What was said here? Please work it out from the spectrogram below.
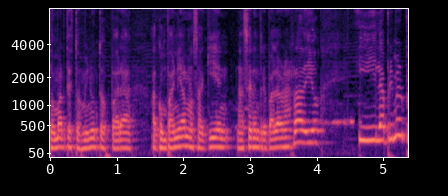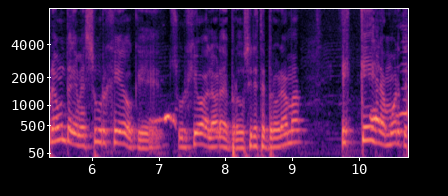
tomarte estos minutos para acompañarnos aquí en Nacer entre Palabras Radio. Y la primera pregunta que me surge o que surgió a la hora de producir este programa es ¿qué es la muerte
